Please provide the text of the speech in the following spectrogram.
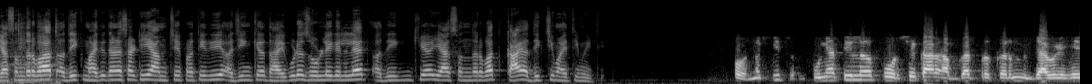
या संदर्भात अधिक माहिती देण्यासाठी आमचे प्रतिनिधी अजिंक्य धायगुडे जोडले गेलेले आहेत. अजिंक्य या संदर्भात काय अधिकची माहिती मिळते? हो नक्कीच. पुण्यातील पोर्शे कार अपघात प्रकरण ज्यावेळी हे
